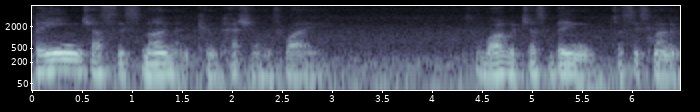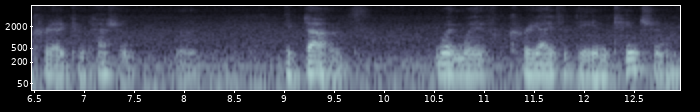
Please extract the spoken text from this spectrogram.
Being just this moment, compassion's way. So why would just being just this moment create compassion? It does when we've created the intention,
